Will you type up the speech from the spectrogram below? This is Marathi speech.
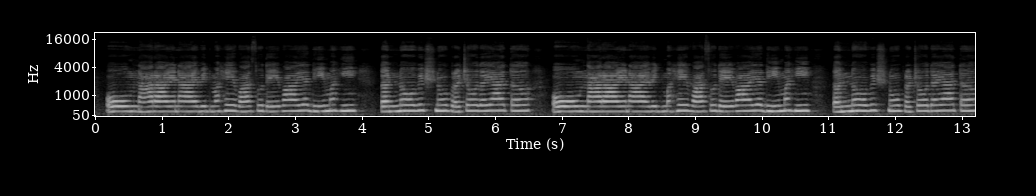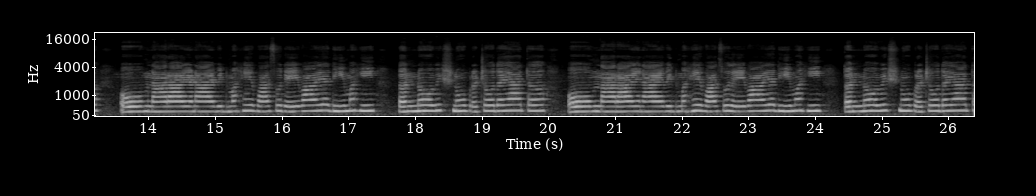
ओम नारायणाय विद्महे वासुदेवाय धीमहि तन्नो विष्णू प्रचोदयात। ओम नारायणाय विद्महे वासुदेवाय धीमहि तन्नो विष्णू प्रचोदयात। ओम नारायणाय विद्महे वासुदेवाय धीमहि तन्नो विष्णू प्रचोदयात। ओम नारायणाय विद्महे वासुदेवाय धीमहि तन्नो विष्णू प्रचोदयात।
